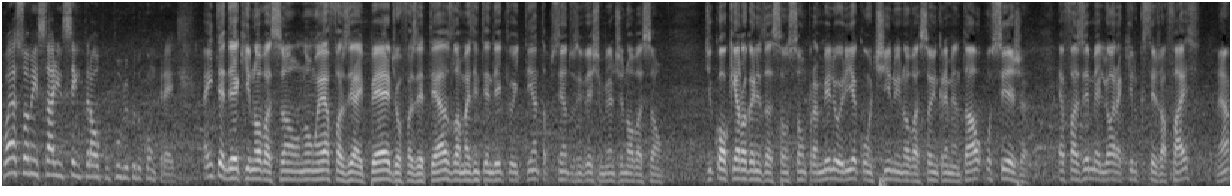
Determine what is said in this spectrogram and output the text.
qual é a sua mensagem central para o público do Concred? É entender que inovação não é fazer iPad ou fazer Tesla, mas entender que 80% dos investimentos de inovação de qualquer organização são para melhoria contínua inovação incremental, ou seja, é fazer melhor aquilo que você já faz, né?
